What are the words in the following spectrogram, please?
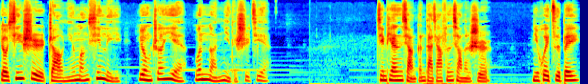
有心事找柠檬心理，用专业温暖你的世界。今天想跟大家分享的是，你会自卑，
